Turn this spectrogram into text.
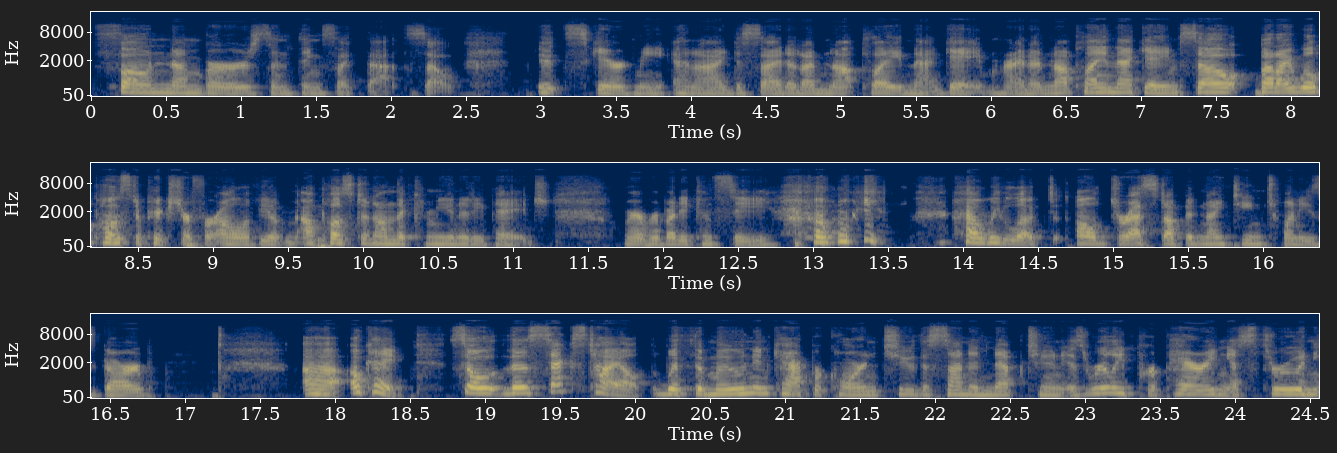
phone numbers and things like that. So it scared me and I decided I'm not playing that game, right? I'm not playing that game. So, but I will post a picture for all of you. I'll post it on the community page where everybody can see how we how we looked all dressed up in 1920s garb. Uh, okay, so the sextile with the moon in Capricorn to the sun in Neptune is really preparing us through an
